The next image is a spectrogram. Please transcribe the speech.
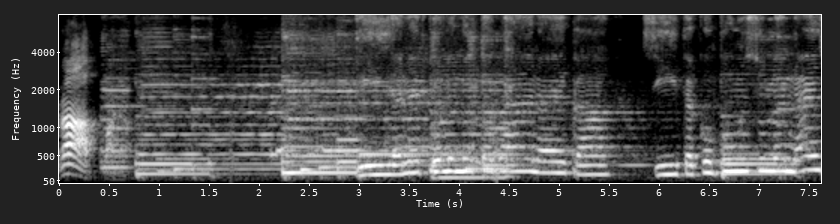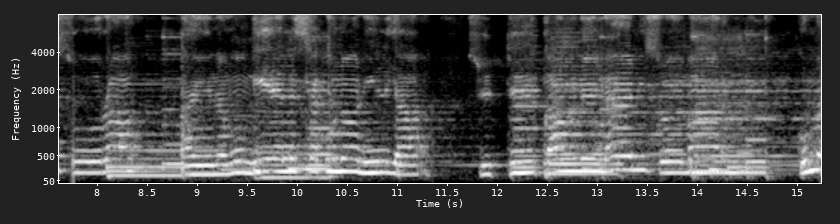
Raappana. Tiedän, et kulunut on vähän aikaa Siitä kun puhun sulle näin suoraan. Aina mun mielessä kun on hiljaa Syttyy kaunein ääni soimaan. Kun mä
